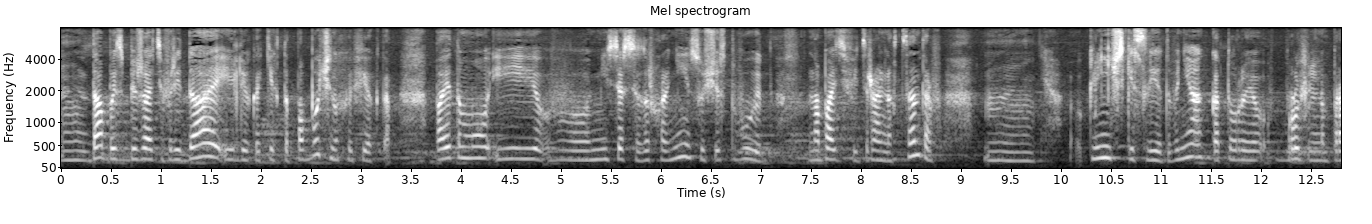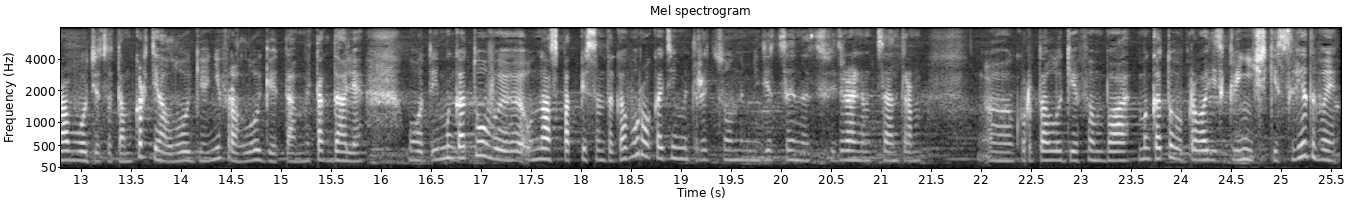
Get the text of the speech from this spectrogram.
дабы избежать вреда или каких-то побочных эффектов. Поэтому и в Министерстве здравоохранения существует на базе федеральных центров клинические исследования, которые профильно проводятся, там кардиология, нефрология там, и так далее. Вот. И мы готовы, у нас подписан договор Академии традиционной медицины с федеральным центром куртологии ФМБА, мы готовы проводить клинические исследования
